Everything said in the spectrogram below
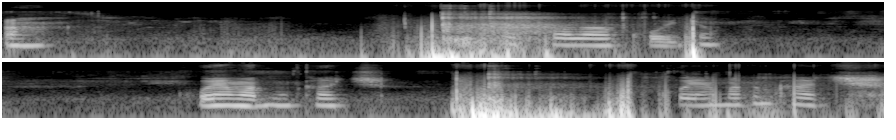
Aha. Kapalı koyacağım. Koyamadım kaç. Koyamadım kaç.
